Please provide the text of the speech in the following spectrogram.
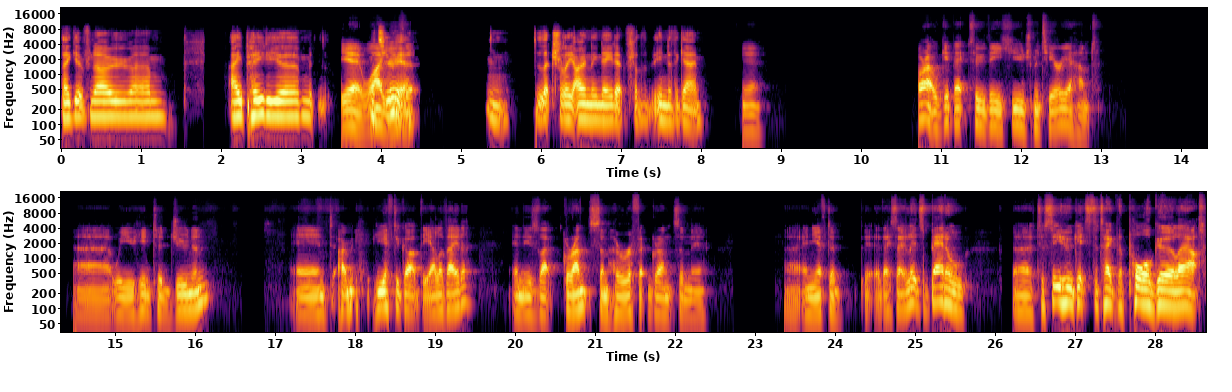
they give no um, AP to your yeah, why use materia. it? Mm. Literally only need it for the end of the game. Yeah. All right, we'll get back to the huge materia hunt. Uh, where you head to Junon, and um, you have to go up the elevator, and there's like grunts, some horrific grunts in there, uh, and you have to. They say, "Let's battle uh, to see who gets to take the poor girl out."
